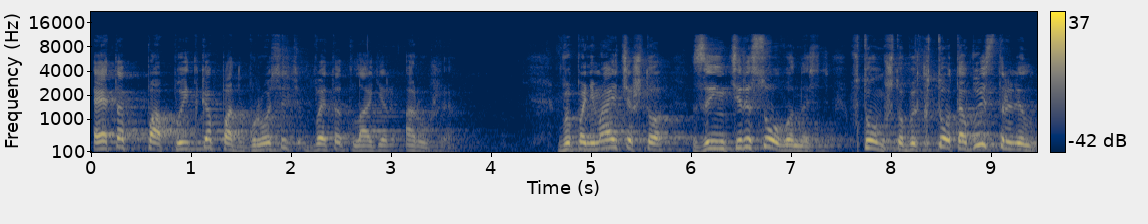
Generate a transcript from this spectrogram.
это попытка подбросить в этот лагерь оружие. Вы понимаете, что заинтересованность в том, чтобы кто-то выстрелил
